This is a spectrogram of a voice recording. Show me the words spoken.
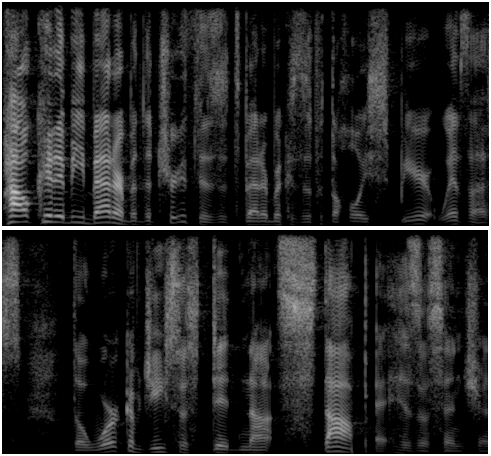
How could it be better? But the truth is, it's better because it's with the Holy Spirit with us. The work of Jesus did not stop at his ascension,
